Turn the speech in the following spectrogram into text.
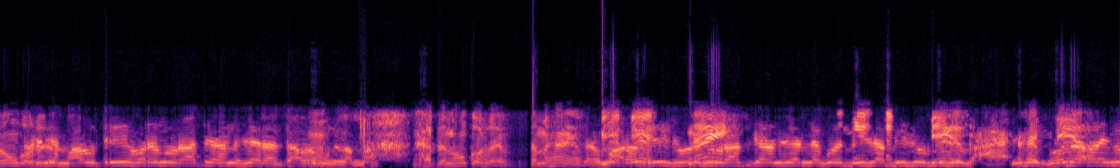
શું કહો છો મારું ત્રીસ વર્ષનું રાજકારણ છે સાવરકુંડલામાં. સાહેબ તમે શું કહો સાહેબ? તમે છે ને મારું ત્રીસ વર્ષનું રાજકારણ છે એટલે કોઈ બીજા બીજું બીજું આ- બીજી બે- ગોદાવરી ન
